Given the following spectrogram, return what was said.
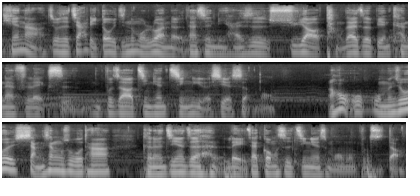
天哪，就是家里都已经那么乱了，但是你还是需要躺在这边看 Netflix，你不知道今天经历了些什么。然后我我们就会想象说，他可能今天真的很累，在公司经历什么我们不知道，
